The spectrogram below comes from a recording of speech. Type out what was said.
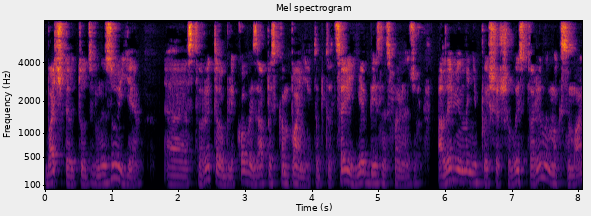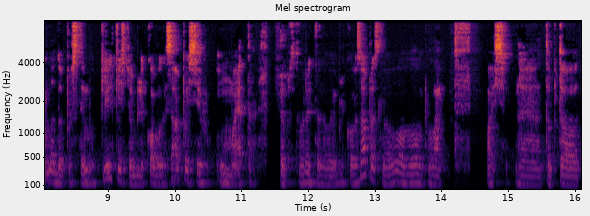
Бачите, тут внизу є е, створити обліковий запис компанії, тобто це і є бізнес-менеджер. Але він мені пише, що ви створили максимально допустиму кількість облікових записів у мета. Щоб створити новий обліковий запис, бла-бла-бла-бла. Ось, е, тобто,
